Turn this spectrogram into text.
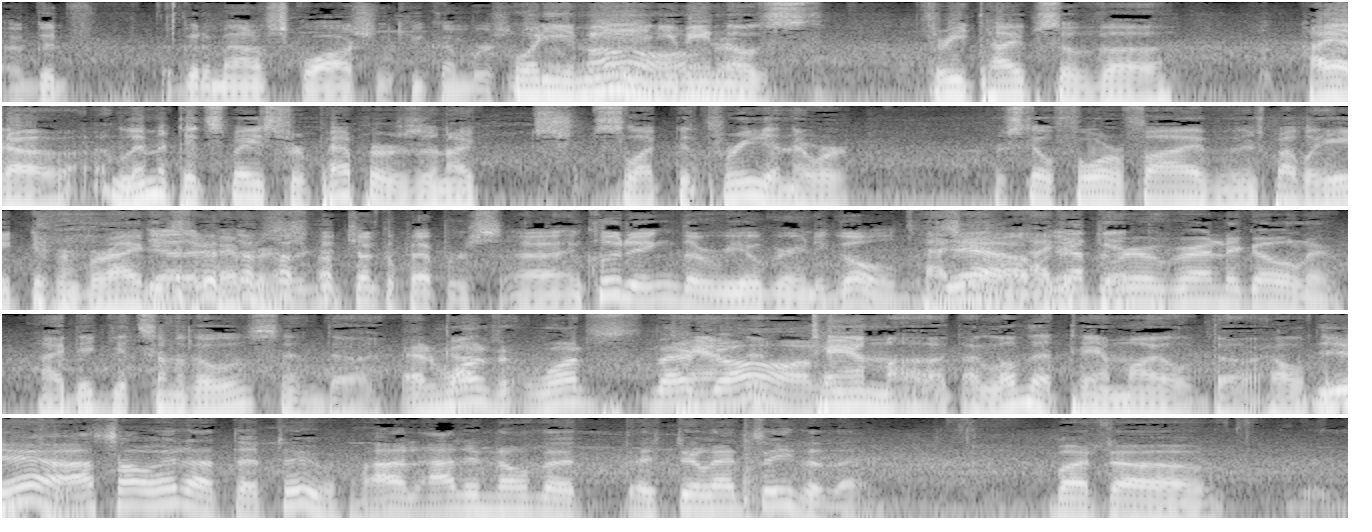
a, a good a good amount of squash and cucumbers. And What do you mean? Oh, you mean those three types of? Uh, I had a limited space for peppers, and I s- selected three, and there were there's still four or five. There's probably eight different varieties Yeah, of there- peppers. there's a good chunk of peppers, uh, including the Rio Grande Gold. I did- yeah, I got did the get- Rio Grande Gold in. I did get some of those, and uh, And once once they're tam, gone, Tam, uh, I love that tam mild uh, jalapeno. Yeah, I saw it out there too. I, I didn't know that they still had seed of that. But uh,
